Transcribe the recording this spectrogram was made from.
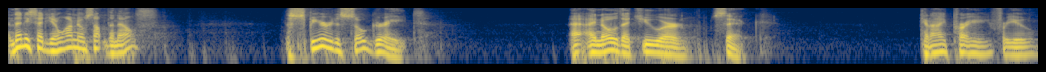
And then he said, You want to know something else? The Spirit is so great. I know that you are sick. Can I pray for you?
